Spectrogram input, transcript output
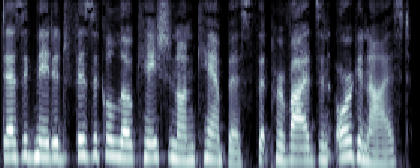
Designated physical location on campus that provides an organized,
